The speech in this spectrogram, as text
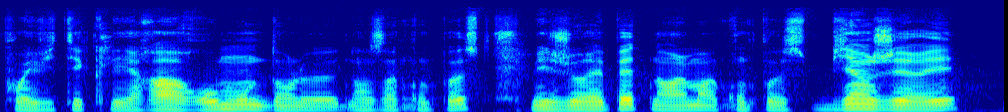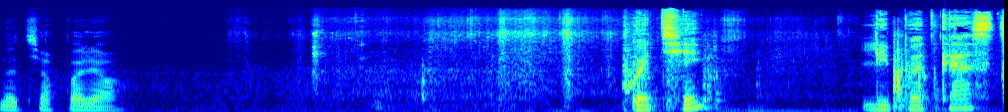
pour éviter que les rats remontent dans, le, dans un compost. Mais je répète, normalement un compost bien géré n'attire pas les rats. Poitiers, les podcasts.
